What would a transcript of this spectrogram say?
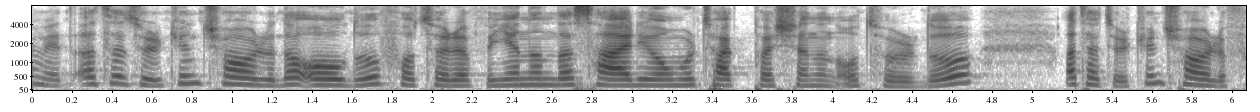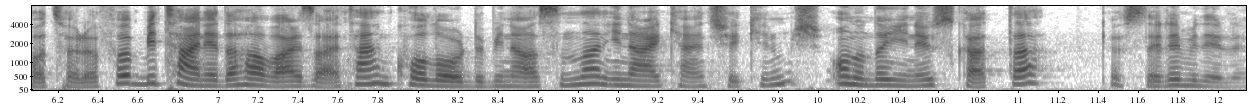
Evet, Atatürk'ün Çorlu'da olduğu fotoğrafı, yanında Salih Omurtak Paşa'nın oturduğu Atatürk'ün Çorlu fotoğrafı. Bir tane daha var zaten Kolordu binasından inerken çekilmiş. Onu da yine üst katta gösterebilirim.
